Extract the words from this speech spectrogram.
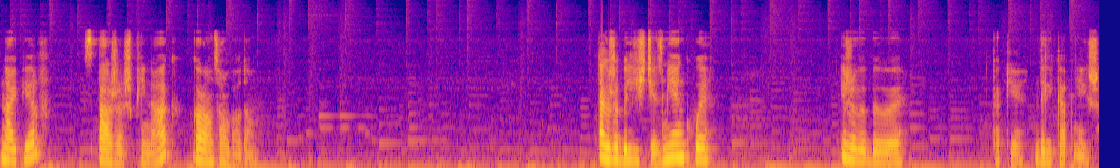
Najpierw sparzę szpinak gorącą wodą. Tak żeby liście zmiękły i żeby były takie delikatniejsze.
